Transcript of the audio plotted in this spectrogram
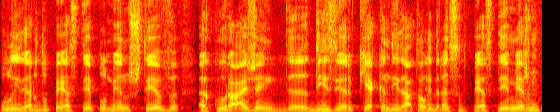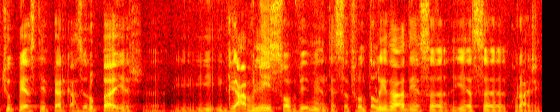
o líder do PSD, pelo menos, teve a coragem de dizer que é candidato à liderança do PSD, mesmo que o PSD perca as europeias. Eh, e, e gabo-lhe isso, obviamente, essa frontalidade e essa, e essa coragem.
